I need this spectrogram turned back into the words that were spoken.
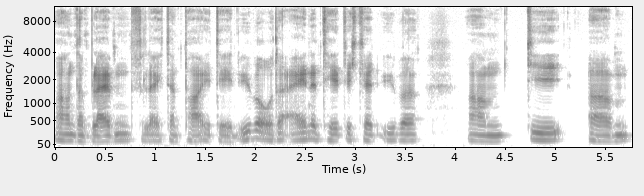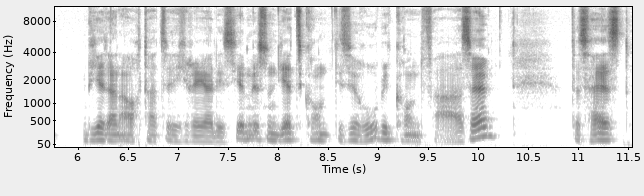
Äh, und dann bleiben vielleicht ein paar Ideen über oder eine Tätigkeit über, ähm, die ähm, wir dann auch tatsächlich realisieren müssen. Und jetzt kommt diese Rubicon-Phase. Das heißt,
